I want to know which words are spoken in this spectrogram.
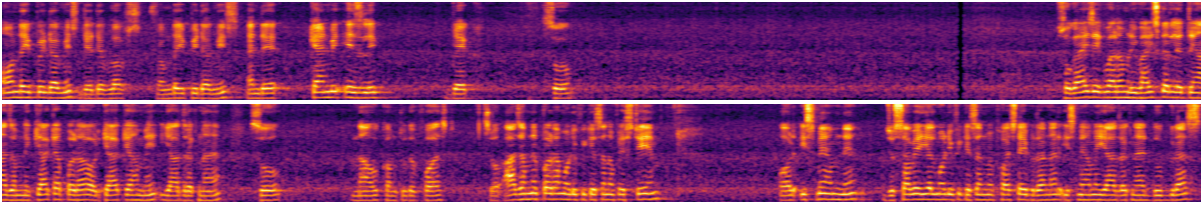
on the epidermis. They develops from the epidermis and they can be easily break. So so guys एक बार हम रिवाइज कर लेते हैं आज हमने क्या क्या पढ़ा और क्या क्या हमें याद रखना है। So now come to the first सो आज हमने पढ़ा मॉडिफिकेशन ऑफ़ स्टेम और इसमें हमने जो सब एरियल मॉडिफिकेशन में फ़र्स्ट टाइप रनर इसमें हमें याद रखना है डूब grass.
